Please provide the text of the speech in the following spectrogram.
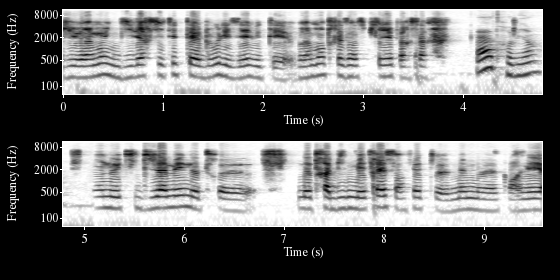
j'ai vraiment une diversité de tableaux. Les élèves étaient vraiment très inspirés par ça. Ah, trop bien. On ne quitte jamais notre, notre habit de maîtresse, en fait, même quand on est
